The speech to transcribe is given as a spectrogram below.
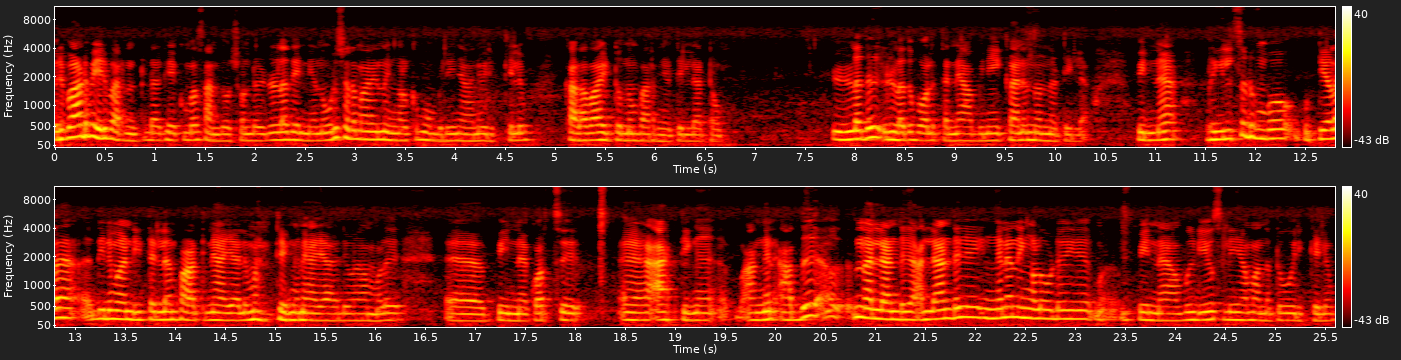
ഒരുപാട് പേര് പറഞ്ഞിട്ടുണ്ട്. അത് കേൾക്കുമ്പോൾ സന്തോഷമുണ്ട്. ഉള്ളത് തന്നെയാണ് നൂറ് ശതമാനം നിങ്ങൾക്ക് മുമ്പിൽ ഞാൻ ഒരിക്കലും കളവായിട്ടൊന്നും പറഞ്ഞിട്ടില്ല കേട്ടോ ഉള്ളത് ഉള്ളതുപോലെ തന്നെ അഭിനയിക്കാനും നിന്നിട്ടില്ല. പിന്നെ റീൽസ് ഇടുമ്പോൾ കുട്ടികളെ ഇതിന് വേണ്ടിയിട്ടെല്ലാം പാട്ടിനായാലും മറ്റെങ്ങനെ ആയാലും നമ്മൾ പിന്നെ കുറച്ച് ആക്ടിങ് അങ്ങനെ അത് എന്നല്ലാണ്ട് അല്ലാണ്ട് ഇങ്ങനെ നിങ്ങളോട് പിന്നെ വീഡിയോസിൽ ഞാൻ വന്നിട്ട് ഒരിക്കലും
